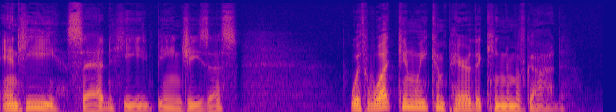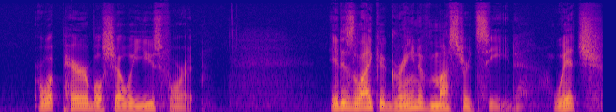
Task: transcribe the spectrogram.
And he said, he being Jesus, with what can we compare the kingdom of God? Or what parable shall we use for it? It is like a grain of mustard seed, which,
